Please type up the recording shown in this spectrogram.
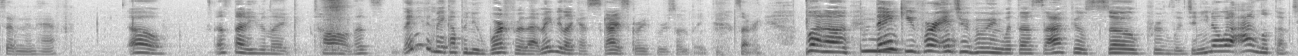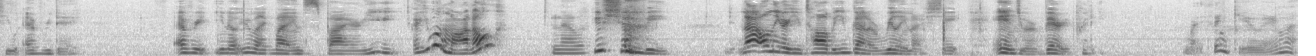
seven and a half. Oh, that's not even like tall. That's they need to make up a new word for that. Maybe like a skyscraper or something. Sorry, but uh, thank you for interviewing with us. I feel so privileged, and you know what? I look up to you every day. Every, you know, you're like my inspire. You are you a model? No, You should be. Not only are you tall, but you've got a really nice shape, and you are very pretty. why? Thank you very much.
